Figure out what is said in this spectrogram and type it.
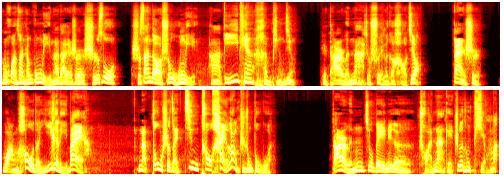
那么换算成公里呢，大概是时速十三到十五公里啊。第一天很平静。这达尔文呐就睡了个好觉，但是往后的一个礼拜呀，那都是在惊涛骇浪之中度过的。达尔文就被那个船呐给折腾挺了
